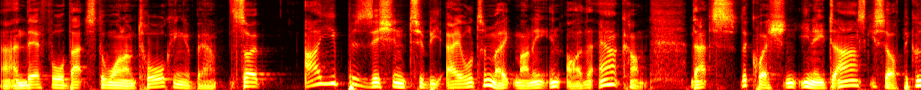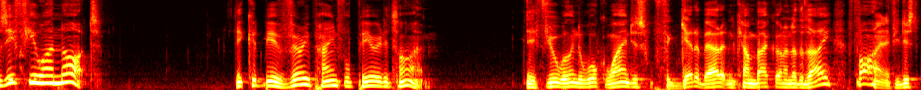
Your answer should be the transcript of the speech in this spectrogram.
uh, and therefore that's the one I'm talking about. So, are you positioned to be able to make money in either outcome? That's the question you need to ask yourself because if you are not, it could be a very painful period of time. If you're willing to walk away and just forget about it and come back on another day, fine. If you just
